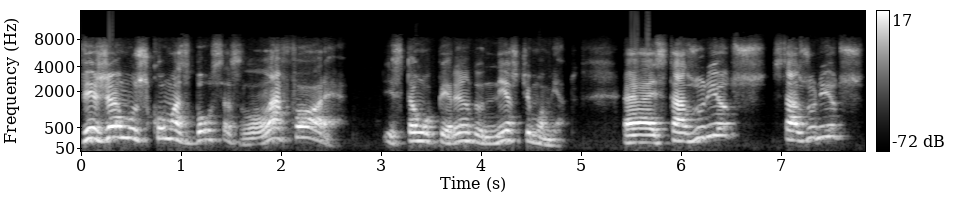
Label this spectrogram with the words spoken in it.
Vejamos como as bolsas lá fora estão operando neste momento. Uh, Estados Unidos, Estados Unidos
